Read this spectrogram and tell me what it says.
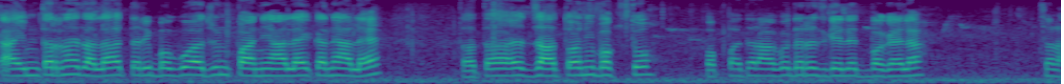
टाईम तर नाही झाला तरी बघू अजून पाणी आलं आहे का नाही आलं आहे तर आता जातो आणि बघतो. पप्पा तर अगोदरच गेलेत बघायला. चला.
